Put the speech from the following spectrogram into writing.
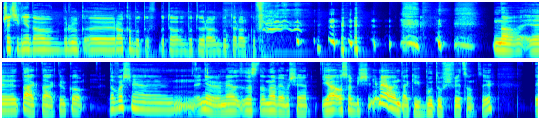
Przeciwnie do rul, e, rolkobutów, buto, butu, rol, butorolków. No, e, tak, tak, tylko no właśnie, nie wiem, ja zastanawiam się, ja osobiście nie miałem takich butów świecących. E,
